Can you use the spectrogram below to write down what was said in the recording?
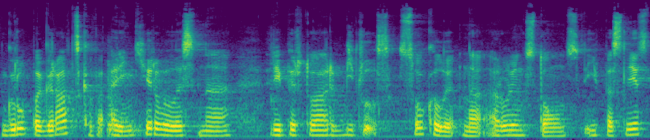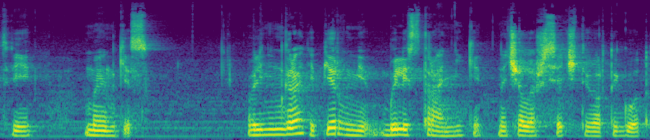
Группа Градского ориентировалась на репертуар Битлз, соколы на Роллинг Стоунс и впоследствии Мэнкис. В Ленинграде первыми были странники, начало 64 год,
